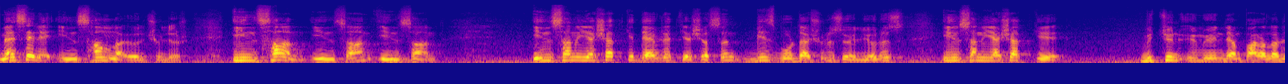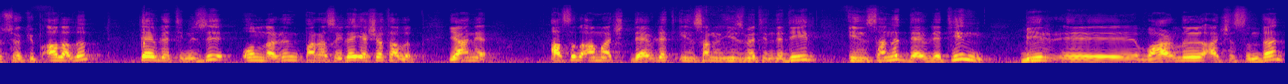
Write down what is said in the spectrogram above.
Mesele insanla ölçülür. İnsan, insan, insan. İnsanı yaşat ki devlet yaşasın. Biz burada şunu söylüyoruz. İnsanı yaşat ki bütün ümüğünden paraları söküp alalım. Devletimizi onların parasıyla yaşatalım. Yani asıl amaç devlet insanın hizmetinde değil, insanı devletin bir e, varlığı açısından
